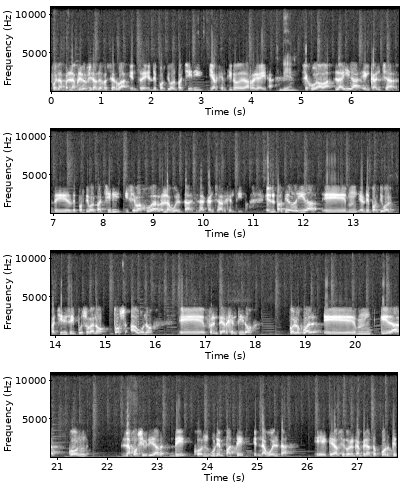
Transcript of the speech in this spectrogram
fue la, primera final de reserva entre el Deportivo Alpachiri y Argentino de Darregueira. Bien. Se jugaba la ida en cancha del Deportivo Alpachiri y se va a jugar la vuelta en la cancha de Argentino. En el partido de ida, eh, el Deportivo Alpachiri se impuso, ganó 2 a 1 eh, frente a Argentino, con lo cual queda con la posibilidad de, con un empate en la vuelta, eh, quedarse con el campeonato porque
